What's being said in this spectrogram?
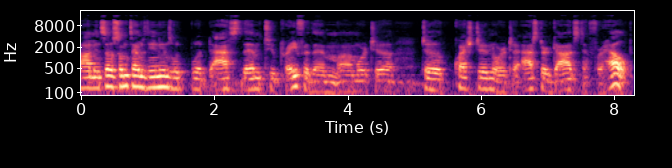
Um, and so sometimes the Indians would, would ask them to pray for them um, or to to question or to ask their gods to, for help,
